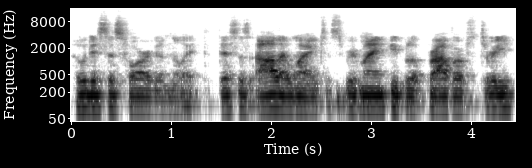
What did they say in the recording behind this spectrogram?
Who this is for, gonna know it. This is all I wanted to remind people of Proverbs 3,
